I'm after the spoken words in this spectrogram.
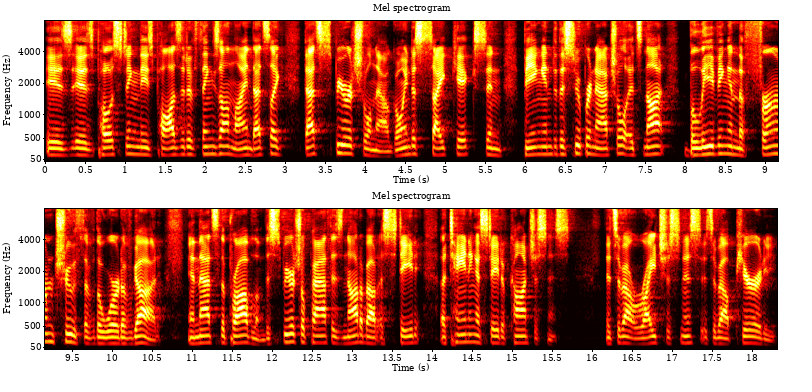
is, is posting these positive things online. That's like, that's spiritual now. Going to psychics and being into the supernatural. It's not believing in the firm truth of the Word of God. And that's the problem. The spiritual path is not about a state, attaining a state of consciousness. It's about righteousness, it's about purity.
